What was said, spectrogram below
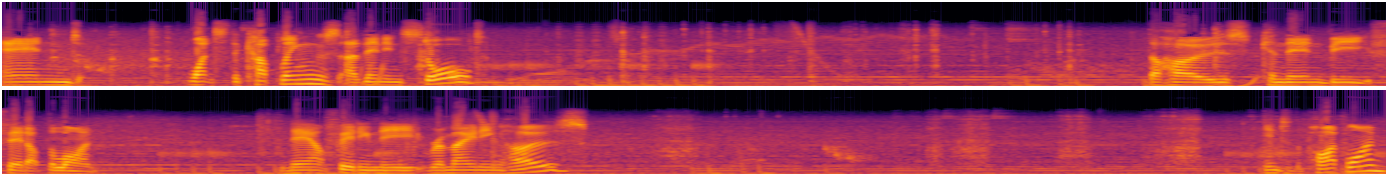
and once the couplings are then installed the hose can then be fed up the line. Now feeding the remaining hose into the pipeline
